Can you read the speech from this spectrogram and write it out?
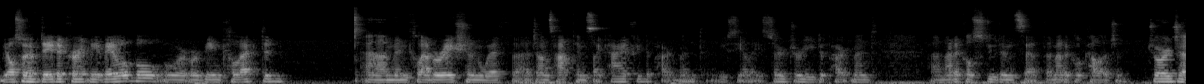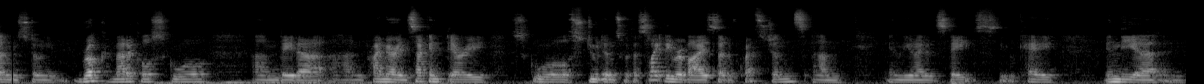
we also have data currently available or, or being collected um, in collaboration with uh, Johns Hopkins Psychiatry Department, UCLA Surgery Department, uh, medical students at the Medical College of Georgia and Stony Brook Medical School, um, data on primary and secondary school students with a slightly revised set of questions um, in the United States, the UK, India and,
